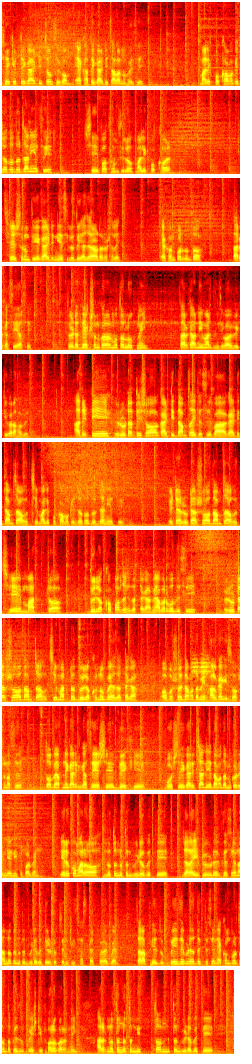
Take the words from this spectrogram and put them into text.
সেক্ষেত্রে গাড়িটি চলছে কম, এক হাতে গাড়িটি চালানো হয়েছে। মালিক পক্ষ আমাকে যতদূর জানিয়েছে, সেই প্রথম ছিল মালিক পক্ষর সে শোরুম থেকে গাড়িটি নিয়েছিল দুই হাজার আঠারো সালে। এখন পর্যন্ত তার কাছেই আছে। তো এটা দেখশন করার মতো লোক নেই। তার কারণে ইমার্জেন্সিভাবে বিক্রি করা হবে। আর এটি রুটারটি সহ গাড়িটির দাম চাইতেছে বা গাড়িটির দাম চাওয়া হচ্ছে, মালিক পক্ষ আমাকে যতদূর জানিয়েছে, এটা রুটার সহ দাম চাওয়া হচ্ছে মাত্র দুই লক্ষ পঞ্চাশ হাজার টাকা। আমি আবার বলতেছি, রুটার সহ দাম চাওয়া হচ্ছে মাত্র দুই লক্ষ নব্বই হাজার টাকা। অবশ্যই দামাদামির হালকা কিছু অপশন আছে, তবে আপনি গাড়ির কাছে এসে দেখে বসে গাড়ি চালিয়ে দামাদামি করে নিয়ে নিতে পারবেন। এরকম আরও নতুন নতুন ভিডিও পেতে যারা ইউটিউবে দেখতেছেন আর নতুন নতুন ভিডিও পেতে ইউটিউব চ্যানেলটি সাবস্ক্রাইব করে রাখবেন। যারা ফেসবুক পেজে ভিডিও দেখতেছেন, এখন পর্যন্ত ফেসবুক পেজটি ফলো করেন নেই আর নতুন নতুন নিত্য নতুন ভিডিও পেতে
